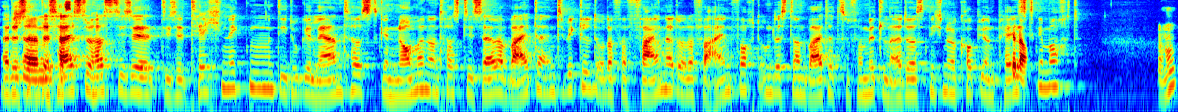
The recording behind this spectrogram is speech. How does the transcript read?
Ja, das, ähm, das, heißt, du hast diese, diese Techniken, die du gelernt hast, genommen und hast die selber weiterentwickelt oder verfeinert oder vereinfacht, um das dann weiter zu vermitteln. Also du hast nicht nur Copy und Paste genau. gemacht? Mhm.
